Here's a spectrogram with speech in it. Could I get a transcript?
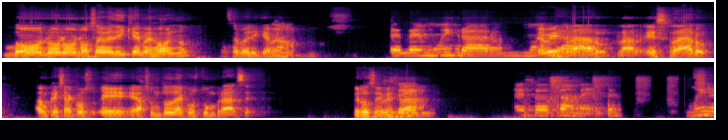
no, no, no, no se ve de qué mejor, ¿no? No se ve mejor. Se ve muy raro. se ve raro. raro, Es raro. Aunque sea eh, asunto de acostumbrarse. Pero se ve raro. Exactamente. Muy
